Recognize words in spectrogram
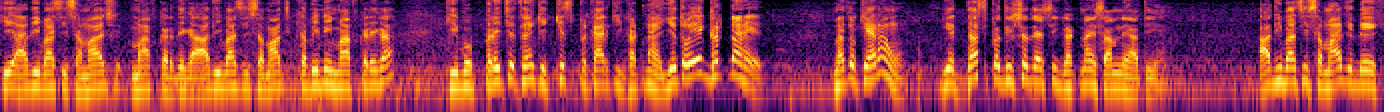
कि आदिवासी समाज माफ़ कर देगा। आदिवासी समाज कभी नहीं माफ़ करेगा कि वो परिचित हैं कि किस प्रकार की घटना है। ये तो एक घटना है। मैं तो कह रहा हूँ ये दस प्रतिशत ऐसी घटनाएँ सामने आती हैं। आदिवासी समाज देख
